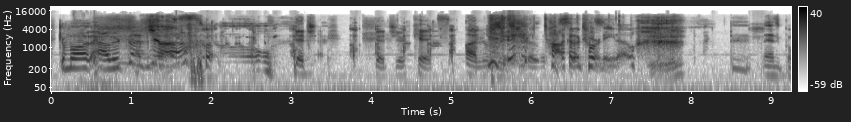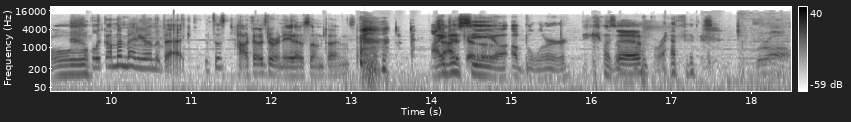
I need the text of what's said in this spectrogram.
Come on, Alex. Let's go. Get, your- get your kicks on Route 76. Taco tornado. let's go. Look on the menu on the back. It says taco tornado sometimes. I just Taco. see a, a blur because of Yeah. the graphics. We're all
